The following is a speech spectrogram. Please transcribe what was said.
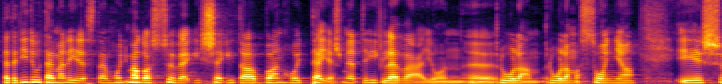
Tehát egy idő után már éreztem, hogy maga a szöveg is segít abban, hogy teljes mértékig leváljon rólam, rólam a Szonya. És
